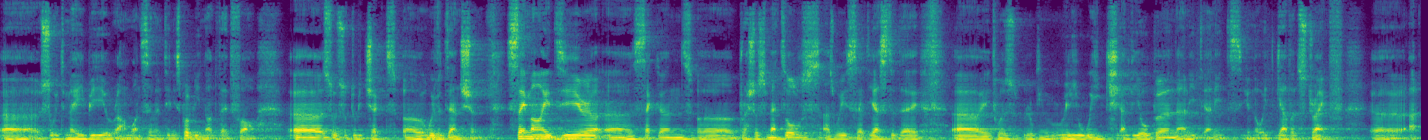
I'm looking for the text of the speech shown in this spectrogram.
Uh, so it may be around 117. It's probably not that far. Uh, so, so to be checked uh, with attention. Same idea, uh, second, uh, precious metals, as we said yesterday. Uh, it was looking really weak at the open, and it and it you know it gathered strength uh,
